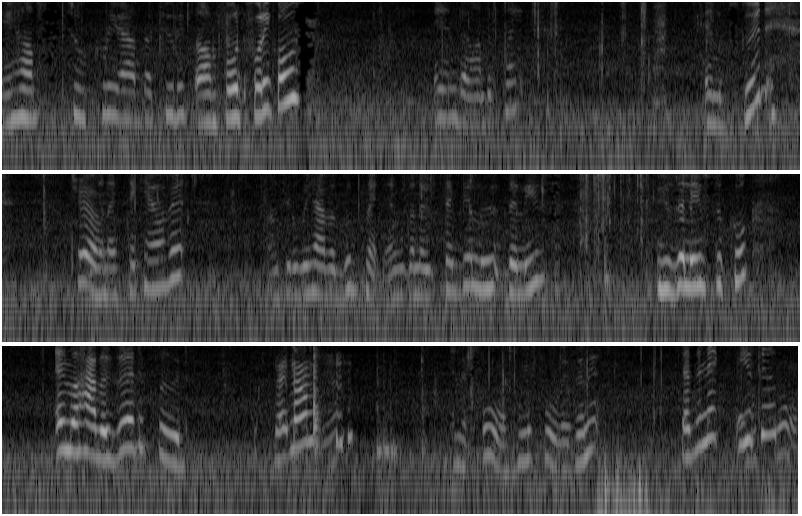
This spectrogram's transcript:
It helps to clear out the cutic um, follicles and uh, the plant. It looks good. True. We're gonna take care of it until we have a good plant, and we're gonna take the the leaves, use the leaves to cook, And we'll have a good food. Right, Mom? and it's full. Look full, isn't it? Doesn't it, It YouTube?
